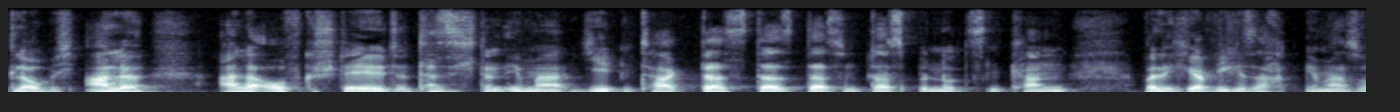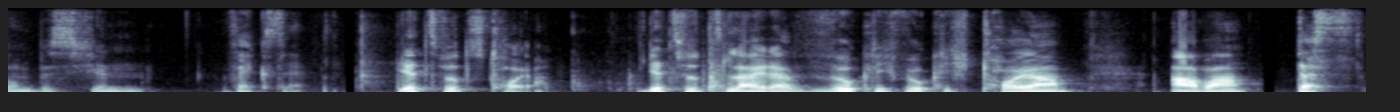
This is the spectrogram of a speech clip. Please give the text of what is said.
glaube ich, alle, alle aufgestellt, dass ich dann immer jeden Tag das, das, das und das benutzen kann, weil ich ja, wie gesagt, immer so ein bisschen wechsle. Jetzt wird es teuer. Jetzt wird es leider wirklich, wirklich teuer. Aber das,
